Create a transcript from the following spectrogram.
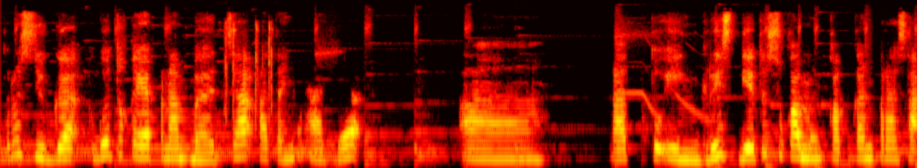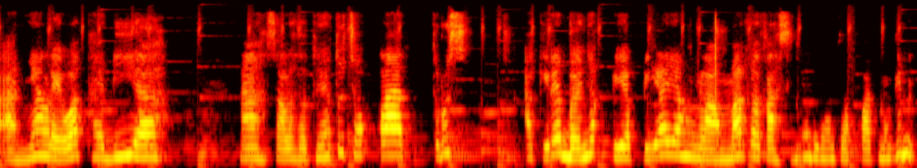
Terus juga gue tuh kayak pernah baca katanya ada uh, ratu Inggris dia tuh suka mengungkapkan perasaannya lewat hadiah. Nah salah satunya tuh coklat. Terus akhirnya banyak pria-pria yang melamar kekasihnya dengan coklat. Mungkin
